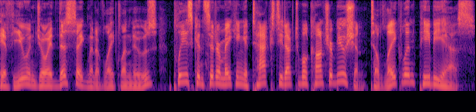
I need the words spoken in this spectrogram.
If you enjoyed this segment of Lakeland News, please consider making a tax-deductible contribution to Lakeland PBS.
